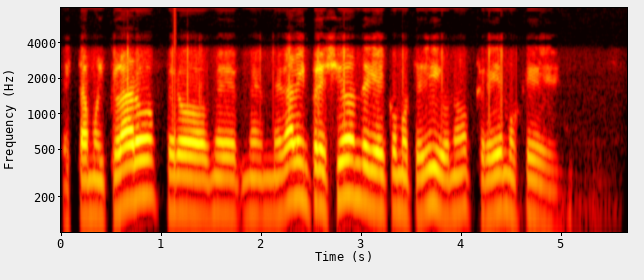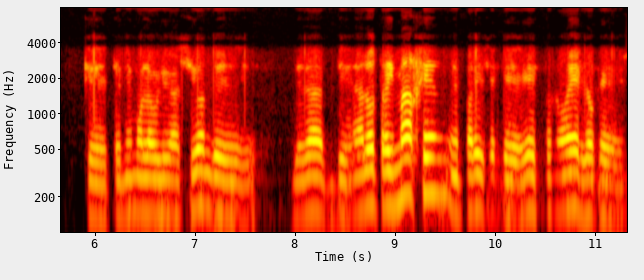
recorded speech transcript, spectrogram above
está muy claro, pero me, me, me da la impresión de que, como te digo, ¿no? creemos que, que tenemos la obligación de, de, dar, de dar otra imagen, me parece que esto no es lo que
